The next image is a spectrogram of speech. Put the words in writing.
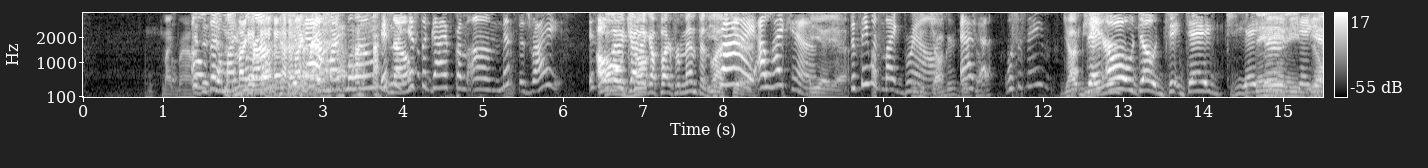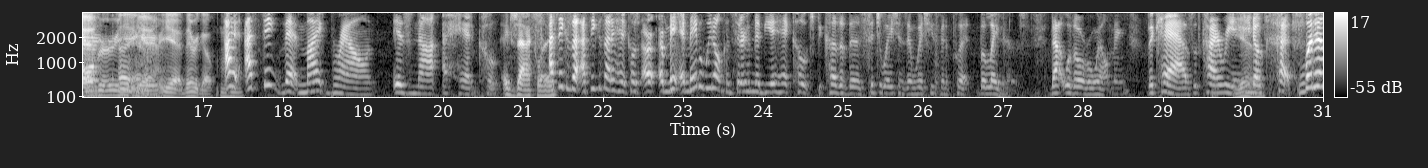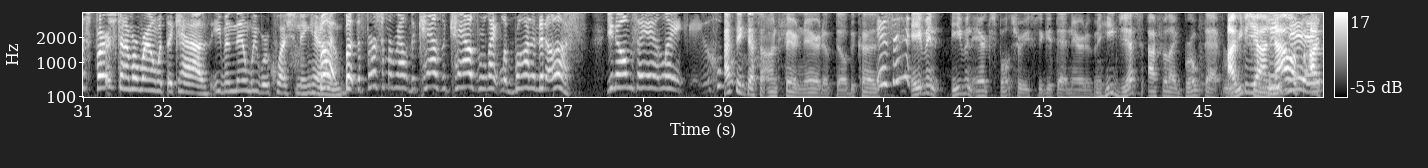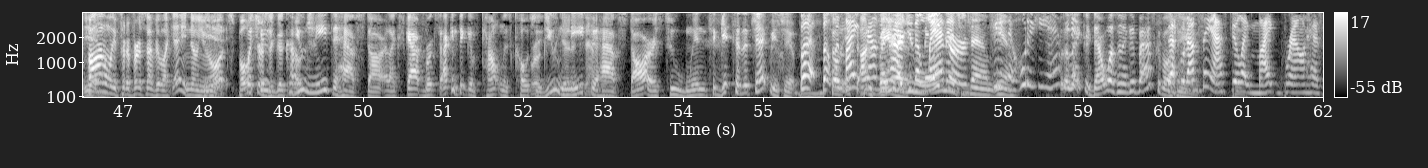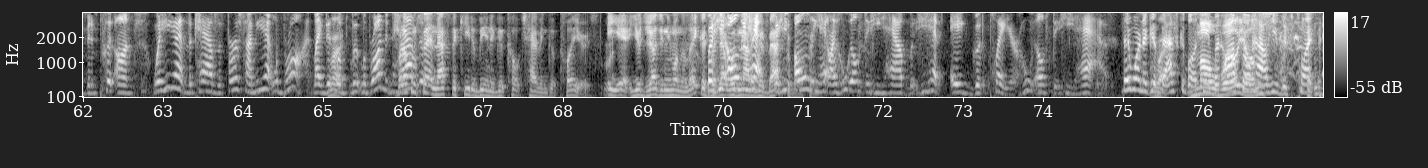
Mike Brown. Oh, Is it still Mike, Mike Malone? Brown? Is it Is Mike it Brown? Mike Malone? it's no. the it's the guy from um, Memphis, right? It's Oh, Oh, that guy Jog- that got fired from Memphis last right. year. I like him. Yeah, yeah. The thing with Mike Brown, Jogger? and- Jogger? uh, what's his name? Yo- Dave, Joerger? oh, do, J- Dave Joerger. David Yeah, yeah, yeah. yeah. yeah, there we go. Mhm. I, I think that Mike Brown is not a head coach. Exactly. I think he's not, I think he's not a head coach, or, or may, and maybe we don't consider him to be a head coach because of the situations in which he's been put. The Lakers, that was overwhelming. The Cavs with Kyrie, and you know, Ky- But his first time around with the Cavs, even then we were questioning him. but but the first time around with the Cavs, the Cavs were like LeBron and then us. You know what I'm saying? Like, who, I think that's an unfair narrative though, because Is it? even even Erik Spoelstra used to get that narrative, and he just I feel like broke that. I, recently. yeah, now did. I Yeah. finally, for the first time, feel like, hey, no, you know what? But Spoelstra's you- a good coach. You need to have star like Scott Brooks. I can think of countless coaches. Brooks you is a good need example. to have stars to win to get to the championship. but but so when Mike it's Brown unfair. had How the you manage Lakers, them, he didn't, yeah. who did he have? the Lakers, that wasn't a good basketball That's team. what I'm saying. I feel like Mike Brown has been put on when he had the Cavs the first time. He had LeBron. Like did Right. Le- Le- LeBron didn't But have. that's what I'm saying. That's the key to being a good coach, having good players. Yeah, you're judging him on the Lakers, But but, he that was only not a had. good But he only team. had. Like who else did he have? But he had a good player. Who else did he have? they weren't a good Right. basketball Mo team, but also how he was playing.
